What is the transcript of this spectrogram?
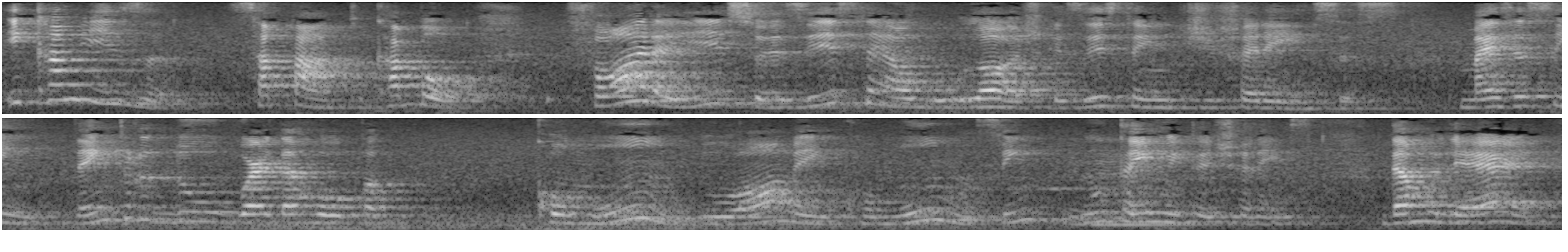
e camisa, sapato, acabou. Fora isso, existem algo, lógico, existem diferenças, mas assim, dentro do guarda-roupa comum, do homem comum, assim, uhum. não tem muita diferença. Da mulher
